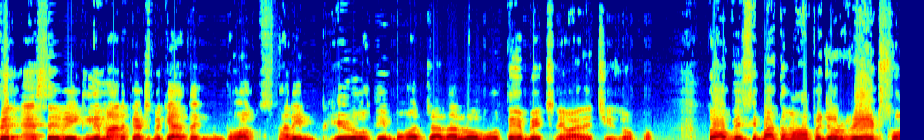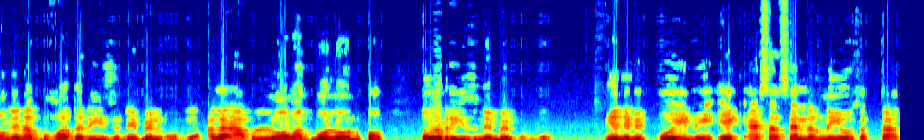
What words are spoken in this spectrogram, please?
फिर ऐसे वीकली मार्केट्स में क्या होता है कि बहुत सारी भीड़ होती है, बहुत ज़्यादा लोग होते हैं बेचने वाले चीज़ों को। तो ऑब्वियसली बात है, वहाँ पे जो रेट्स होंगे ना, बहुत रीजनेबल होंगे। अगर आप लो मत बोलो उनको तो वो रीजनेबल होंगे। यानी भी कोई भी एक ऐसा सेलर नहीं हो सकता,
